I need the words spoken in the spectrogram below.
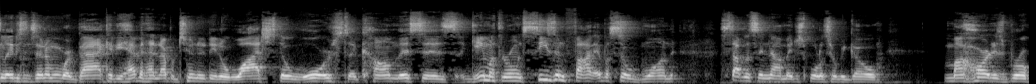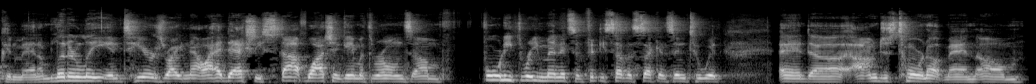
ladies and gentlemen, we're back. If you haven't had an opportunity to watch The Wars to Come, this is Game of Thrones Season 5, Episode 1. Stop listening now, major spoilers. Here we go. My heart is broken, man. I'm literally in tears right now. I had to actually stop watching Game of Thrones. I'm 43 minutes and 57 seconds into it, and uh, I'm just torn up, man. Um,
